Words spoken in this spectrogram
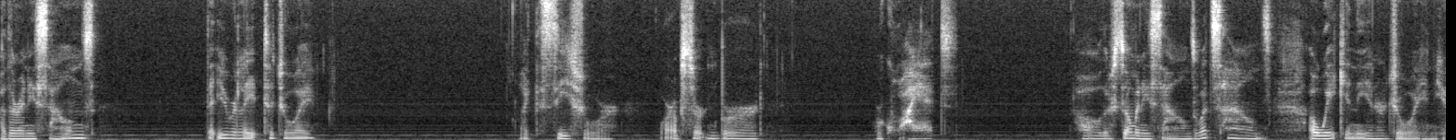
Are there any sounds that you relate to joy? Like the seashore or a certain bird or quiet Oh, there's so many sounds. What sounds awaken the inner joy in you?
